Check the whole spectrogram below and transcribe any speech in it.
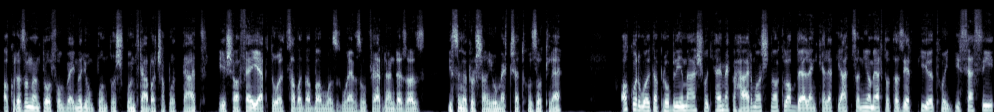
akkor az onnantól fogva egy nagyon pontos kontrába csapott át, és a feljebtől szabadabban mozgó Enzo Fernández az iszonyatosan jó meccset hozott le. Akkor volt a problémás, hogy ennek a hármasnak labda ellen kellett játszania, mert ott azért kijött, hogy Disassi,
